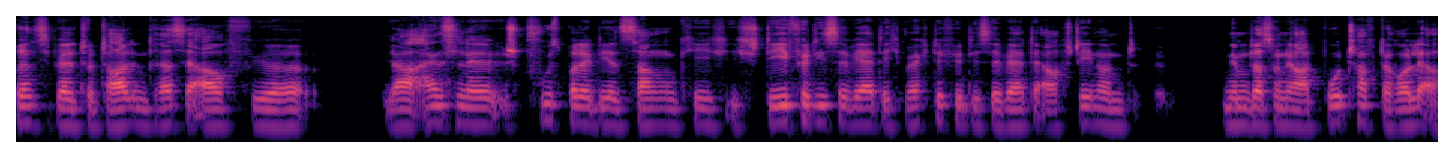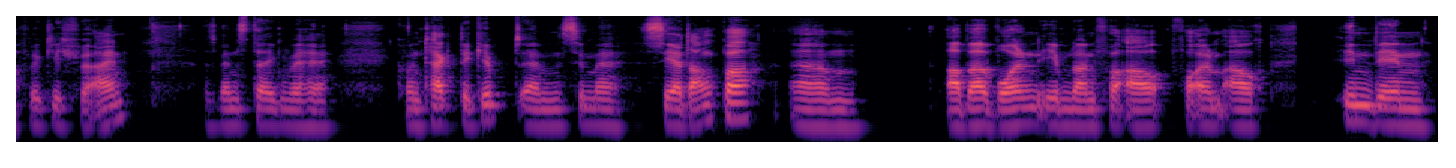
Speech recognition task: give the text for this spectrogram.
prinzipiell total Interesse auch für ja, einzelne Fußballer, die jetzt sagen, okay, ich, ich stehe für diese Werte, ich möchte für diese Werte auch stehen und nimm da so eine Art Botschafterrolle auch wirklich für ein. Also wenn es da irgendwelche Kontakte gibt, ähm, sind wir sehr dankbar, ähm, aber wollen eben dann vor, vor allem auch in den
